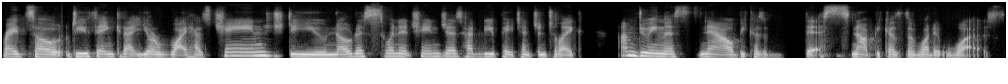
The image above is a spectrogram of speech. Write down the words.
right? So, do you think that your why has changed? Do you notice when it changes? How do you pay attention to like, I'm doing this now because of this, not because of what it was?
